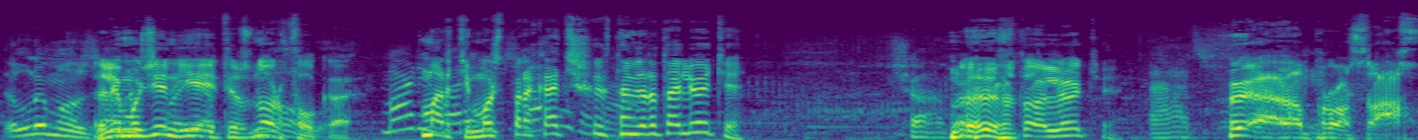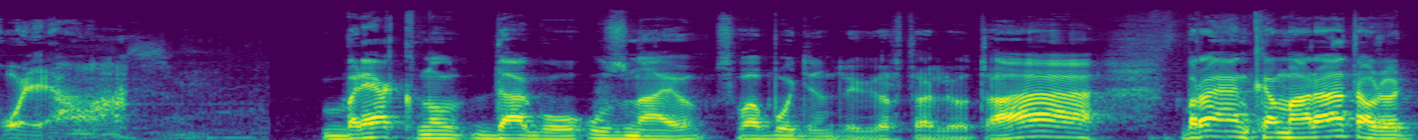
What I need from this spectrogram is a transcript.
Лимузин едет из Норфолка. Марти, может, прокатишь их на вертолете? На вертолете? Это просто охуенно. Брякну Дагу, узнаю, свободен ли вертолет. А, Брайан Камарата уже...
